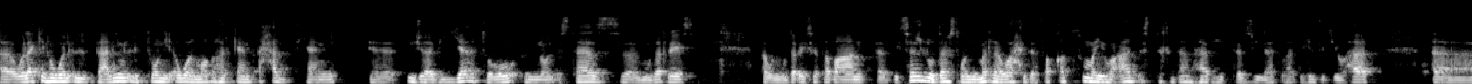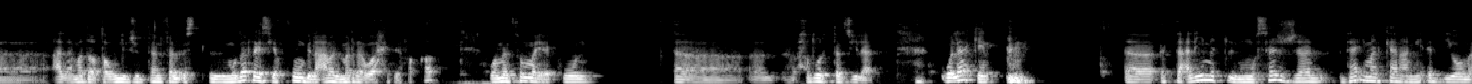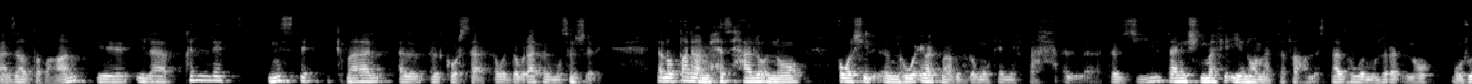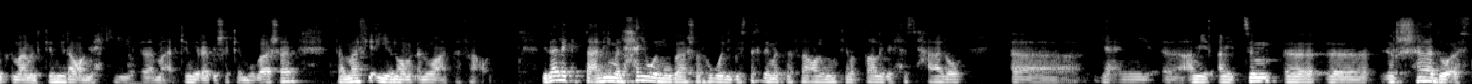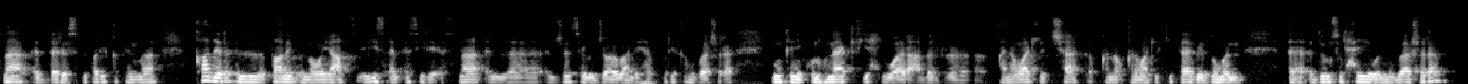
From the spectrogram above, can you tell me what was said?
آه، ولكن هو التعليم الإلكتروني أول ما ظهر كانت أحد يعني آه، إيجابياته إنه الأستاذ المدرس أو المدرسة طبعا بيسجلوا درسهم لمرة واحدة فقط ثم يعاد استخدام هذه التسجيلات وهذه الفيديوهات. آه، على مدى طويل جدا. فالمدرس يقوم بالعمل مرة واحدة فقط ومن ثم يكون آه، حضور التسجيلات. ولكن آه، التعليم المسجل دائما كان عم يؤدي وما زال طبعا إلى قلة نسبة إكمال الكورسات أو الدورات المسجلة. لأنه الطالب عم يحس حاله إنه أول شيء انه هو ايمت ما بده ممكن يفتح التسجيل، ثاني شيء ما في أي نوع من التفاعل، الأستاذ هو مجرد إنه موجود أمام الكاميرا وعم يحكي مع الكاميرا بشكل مباشر، فما في أي نوع من أنواع التفاعل. لذلك التعليم الحي والمباشر هو اللي بيستخدم التفاعل. ممكن الطالب يحس حاله يعني آه، عم عم يتم آه، ارشاده أثناء الدرس بطريقة ما. قادر الطالب إنه يعطي يسأل أسئلة أثناء الجلسة ويجاوب عليها بطريقة مباشرة. ممكن يكون هناك في حوار عبر قنوات الشات أو قنوات الكتابة ضمن الدروس الحية والمباشرة. آه،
